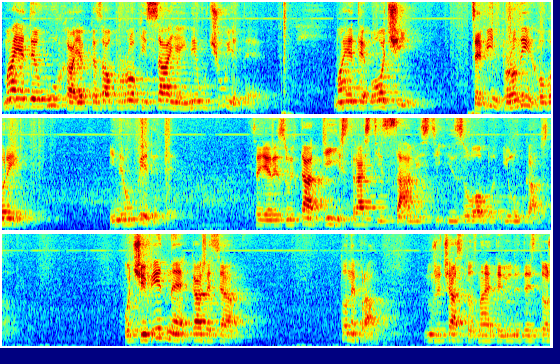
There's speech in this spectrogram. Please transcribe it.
Маєте уха, як казав пророк Ісая, і не учуєте. Маєте очі. Це Він про них говорив. І не увидите. Це є результат дії страсті, завісті і злоби, і лукавства. Очевидне, кажеться, то неправда. Дуже часто, знаєте, люди десь теж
